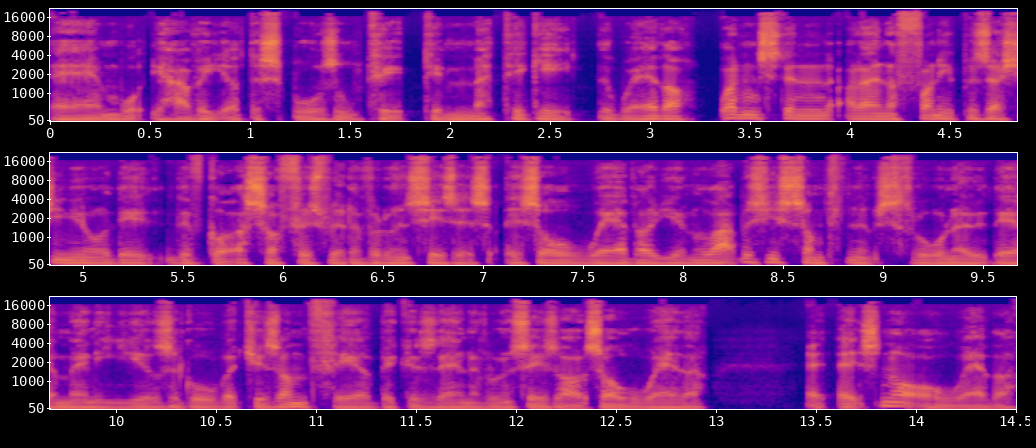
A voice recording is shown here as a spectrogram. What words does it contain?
and um, what you have at your disposal to, to mitigate the weather. Livingston are in a funny position, you know, they, they've got a surface where everyone says it's, it's all weather. You know, that was just something that was thrown out there many years ago, which is unfair because then everyone says, oh, it's all weather. It, it's not all weather.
